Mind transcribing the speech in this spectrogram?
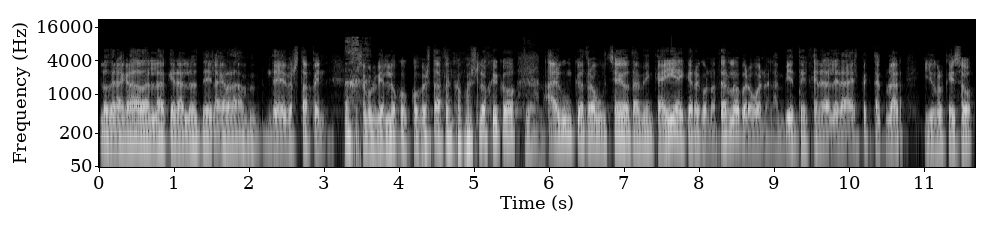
Lo de la grada al lado, que eran los de la grada de Verstappen, pues se volvían locos con Verstappen, como es lógico. Algún que otro abucheo también caía, hay que reconocerlo, pero bueno, el ambiente en general era espectacular y yo creo que eso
